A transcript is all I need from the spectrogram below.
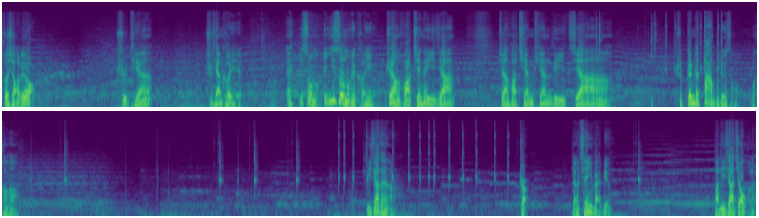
贺小六，池田，池田可以。哎，伊索农，哎，伊索农也可以。这样的话，前田利家，这样的话，前田利家是跟着大部队走。我看看啊。利家在哪儿？这儿，两千一百兵，把利家叫过来，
